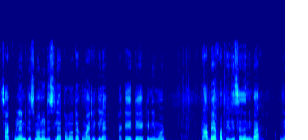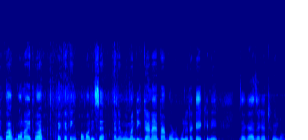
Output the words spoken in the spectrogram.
চাকুলেণ্ট কিছুমানো দিছিলে তলতে সোমাই থাকিলে। তাকে এতিয়া এইখিনি মই টাবে সতি দিছে যেনিবা এনেকুৱা বনাই থোৱা পেকেটিং সহ দিছে। সেইকাৰণে মোৰ ইমান দিগদাৰ নাই টাবৰ ৰুবলৈ তাকে এইখিনি জেগাই জেগাই থৈ লওঁ।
